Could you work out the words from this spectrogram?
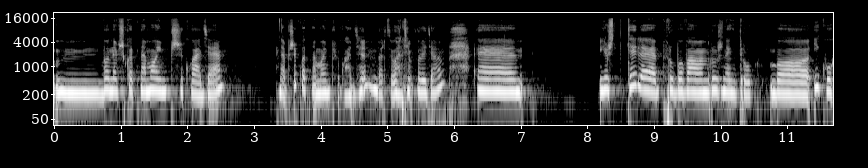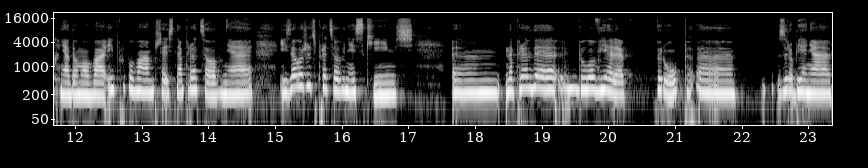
Mm, bo na przykład na moim przykładzie, na przykład na moim przykładzie, bardzo ładnie powiedziałam, już tyle próbowałam różnych dróg, bo i kuchnia domowa, i próbowałam przejść na pracownię, i założyć pracownię z kimś. Naprawdę było wiele prób e, zrobienia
